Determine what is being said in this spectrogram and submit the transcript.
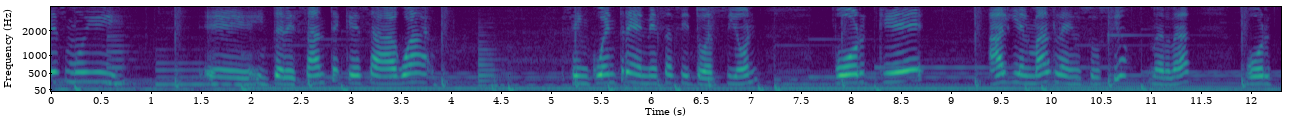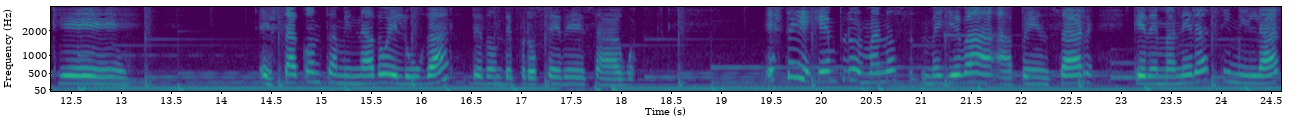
es muy eh, interesante que esa agua se encuentre en esa situación porque alguien más la ensució, ¿verdad? Porque está contaminado el lugar de donde procede esa agua. Este ejemplo, hermanos, me lleva a pensar que de manera similar,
